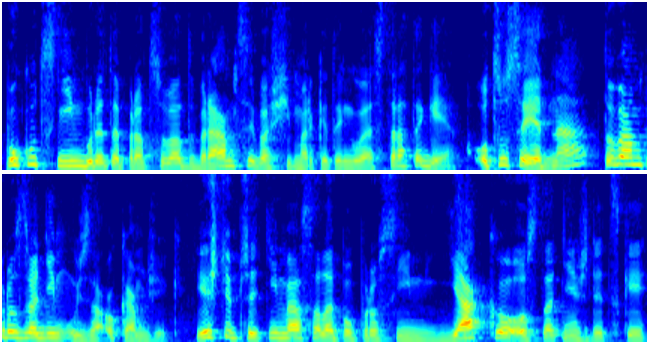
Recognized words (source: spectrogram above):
pokud s ním budete pracovat v rámci vaší marketingové strategie. O co se jedná, to vám prozradím už za okamžik. Ještě předtím vás ale poprosím, jako ostatně vždycky,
